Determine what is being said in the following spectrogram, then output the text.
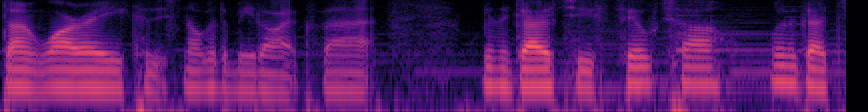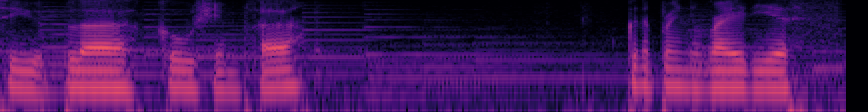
Don't worry because it's not going to be like that. We're going to go to filter. We're going to go to blur Gaussian blur. I'm going to bring the radius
